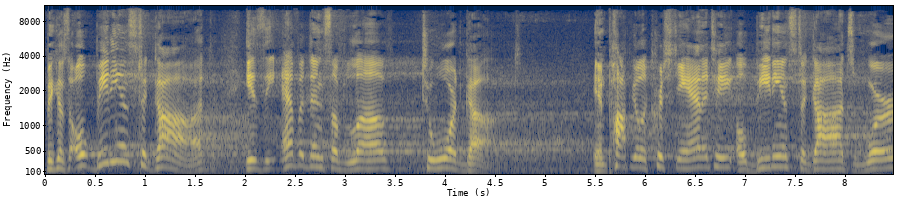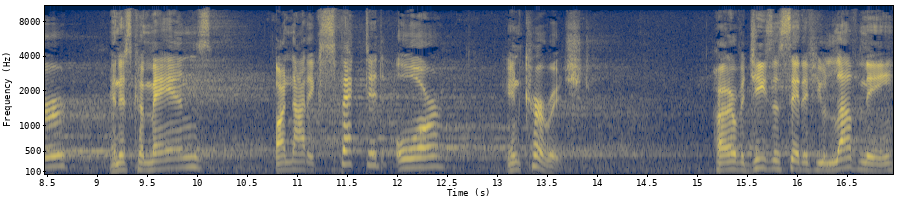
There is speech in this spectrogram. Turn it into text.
Because obedience to God is the evidence of love toward God. In popular Christianity, obedience to God's word and his commands are not expected or encouraged. However, Jesus said, If you love me,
